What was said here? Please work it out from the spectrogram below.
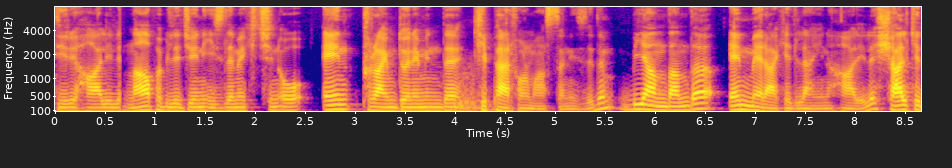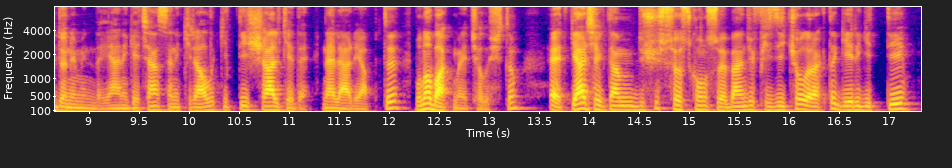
diri haliyle ne yapabileceğini izlemek için o en prime dönemindeki performanslarını izledim. Bir yandan da en merak edilen yine haliyle Schalke döneminde yani geçen sene kiralık gittiği Schalke'de neler yaptı buna bakmaya çalıştım. Evet gerçekten bir düşüş söz konusu ve bence fiziki olarak da geri gittiği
